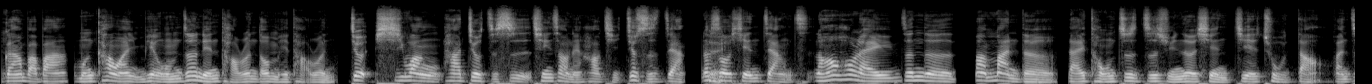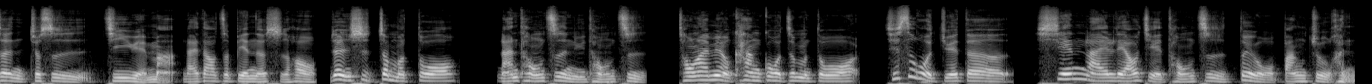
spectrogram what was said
我跟他爸爸，我们看完影片，我们真的连讨论都没讨论，就希望他就只是青少年好奇，就只是这样。那时候先这样子，然后后来真的慢慢的来同志咨询热线接触到，反正就是机缘嘛。来到这边的时候，认识这么多男同志、女同志，从来没有看过这么多。其实我觉得，先来了解同志对我帮助很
